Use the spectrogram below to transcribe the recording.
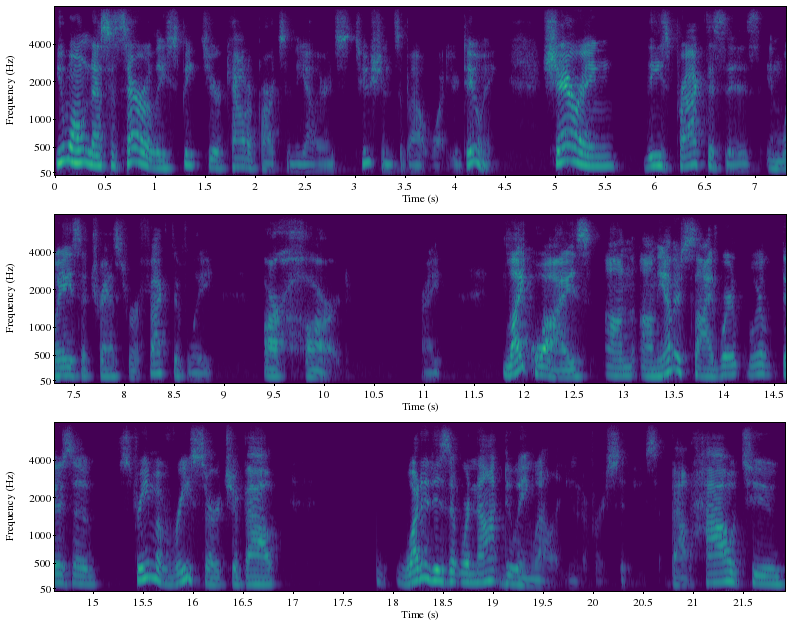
you won't necessarily speak to your counterparts in the other institutions about what you're doing. Sharing these practices in ways that transfer effectively are hard, right? Likewise, on, on the other side, where, where there's a stream of research about what it is that we're not doing well at universities, about how to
